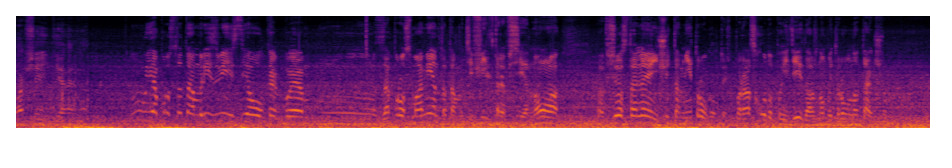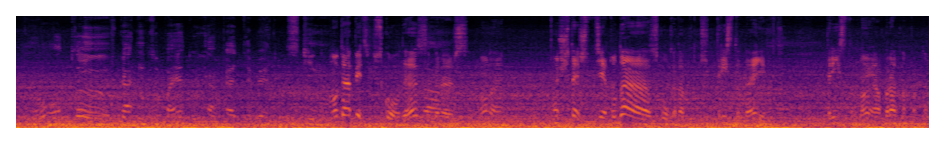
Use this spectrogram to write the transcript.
Вообще идеально. Ну, я просто там резвее сделал как бы запрос момента, там эти фильтры все, но все остальное я ничего там не трогал. То есть по расходу, по идее, должно быть ровно так же. Вот э, в пятницу поеду и опять тебе скину. Ну, ты опять в Псков, да, собираешься? Ну, да. Ну, считай, что тебе туда сколько там, какие-то 300, да, ехать? 300, ну и обратно потом.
